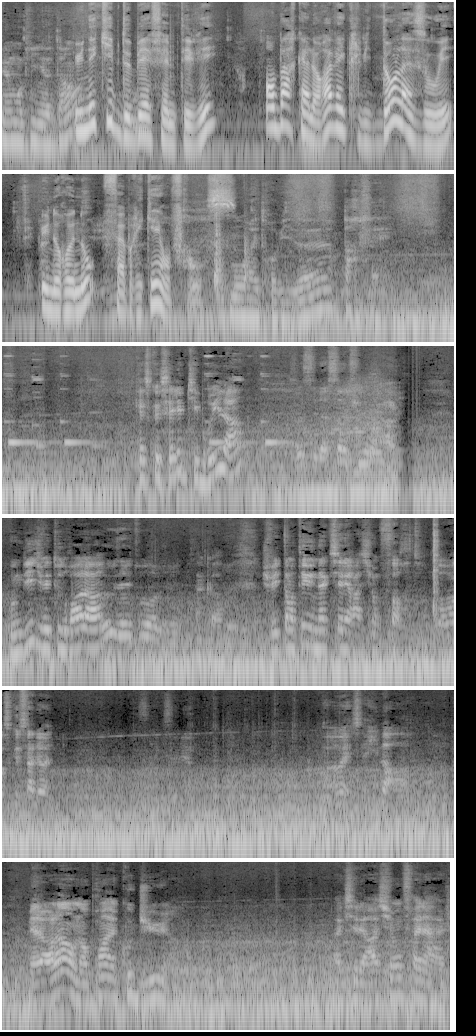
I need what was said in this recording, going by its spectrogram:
Mon clignotant. Une équipe de BFM TV embarque alors avec lui dans la Zoé, une Renault fabriquée en France. Mon rétroviseur, parfait. Qu'est-ce que c'est les petits bruits là? Ça c'est la ceinture. Ah vous me dites, je vais tout droit là? Oui, vous allez tout droit. D'accord. Je vais tenter une accélération forte pour voir ce que ça donne. Ah ouais, ça y va. Mais alors là, on en prend un coup de jus. Accélération, freinage.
